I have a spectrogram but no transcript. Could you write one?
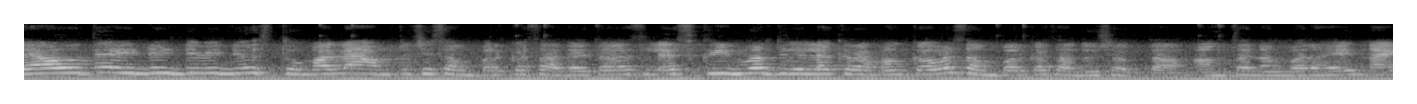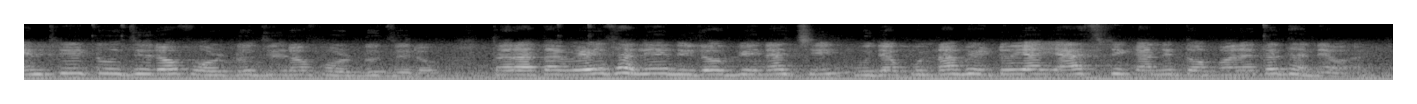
तर या होत्या इंडियन टीव्ही न्यूज. तुम्हाला आमच्याशी संपर्क साधायचा असल्यास स्क्रीनवर दिलेल्या क्रमांकावर संपर्क साधू शकता. आमचा नंबर आहे nine three two zero four two zero four two zero. तर आता वेळ झाली आहे निरोप घेण्याची. उद्या पुन्हा भेटूया याच ठिकाणी. तोपर्यंत धन्यवाद.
